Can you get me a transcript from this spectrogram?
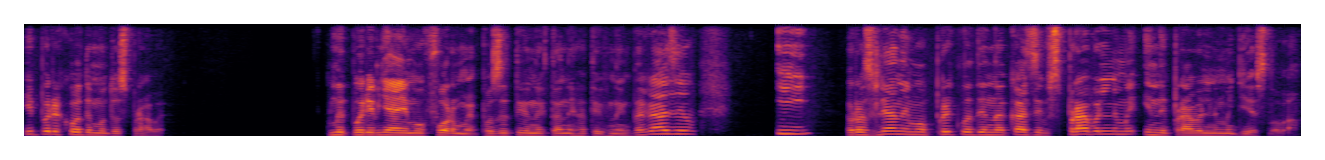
І переходимо до справи. Ми порівняємо форми позитивних та негативних наказів і розглянемо приклади наказів з правильними і неправильними дієсловами.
